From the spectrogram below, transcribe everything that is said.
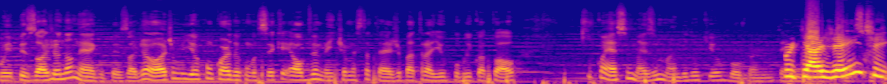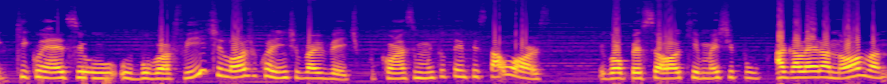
o episódio eu não nego, o episódio é ótimo e eu concordo com você que é obviamente uma estratégia para atrair o público atual que conhece mais o Mando do que o Boba. Porque a gente que conhece o, o Boba Fett, lógico que a gente vai ver, tipo, conhece muito tempo Star Wars. Igual o pessoal aqui, mas tipo, a galera nova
